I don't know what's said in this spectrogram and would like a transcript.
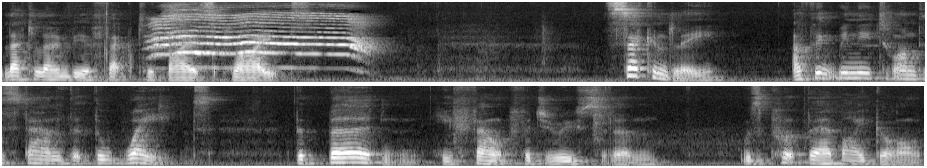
let alone be affected by its plight. Secondly, I think we need to understand that the weight the burden he felt for Jerusalem was put there by God.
